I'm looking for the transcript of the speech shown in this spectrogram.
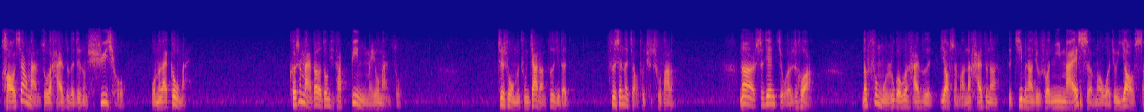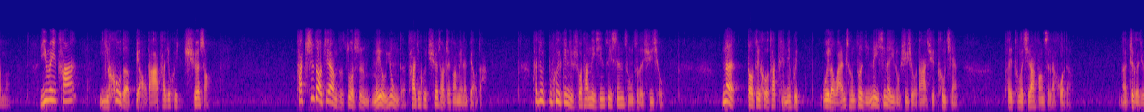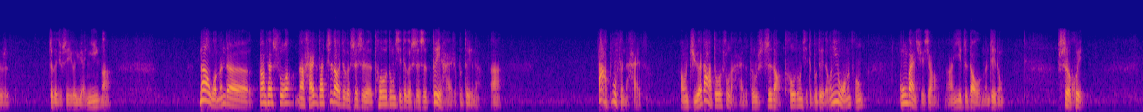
好像满足了孩子的这种需求，我们来购买，可是买到的东西他并没有满足。这是我们从家长自己的自身的角度去出发了。那时间久了之后啊，那父母如果问孩子要什么，那孩子呢就基本上就是说你买什么我就要什么，因为他以后的表达他就会缺少，他知道这样子做是没有用的，他就会缺少这方面的表达，他就不会跟你说他内心最深层次的需求，那到最后他肯定会。为了完成自己内心的一种需求，他去偷钱，他就通过其他方式来获得，那这个就是，这个就是一个原因啊。那我们的刚才说，那孩子他知道这个事是偷东西，这个事是对还是不对呢？啊，大部分的孩子，我们绝大多数的孩子都是知道偷东西是不对的，因为我们从公办学校啊，一直到我们这种社会。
